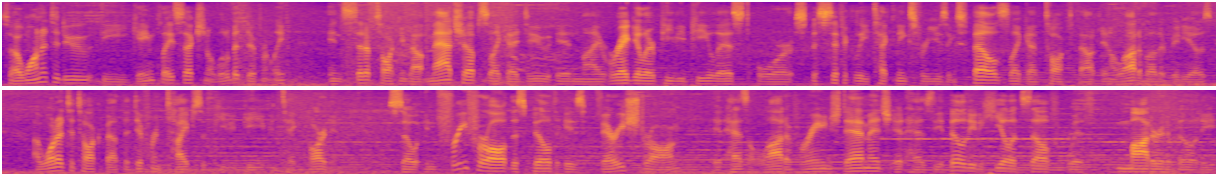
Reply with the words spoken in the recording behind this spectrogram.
So I wanted to do the gameplay section a little bit differently. Instead of talking about matchups like I do in my regular PvP list or specifically techniques for using spells like I've talked about in a lot of other videos, I wanted to talk about the different types of PvP you can take part in. So in Free For All, this build is very strong. It has a lot of range damage. It has the ability to heal itself with moderate ability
